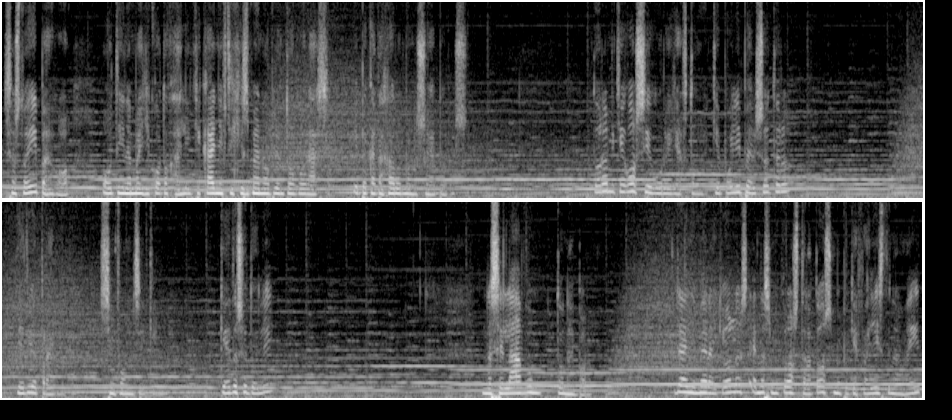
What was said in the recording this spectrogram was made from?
Σας το είπα εγώ ότι είναι μαγικό το χαλί και κάνει ευτυχισμένο όποιον το αγοράσει, είπε καταχαρούμενος ο έμπορο. Τώρα είμαι κι εγώ σίγουρο γι' αυτό και πολύ περισσότερο για δύο πράγματα, συμφώνησε εκείνη. Και έδωσε εντολή να συλλάβουν τον έμπορο. Την άλλη μέρα κιόλας, ένας μικρός στρατός με επικεφαλής στην Αναήτ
